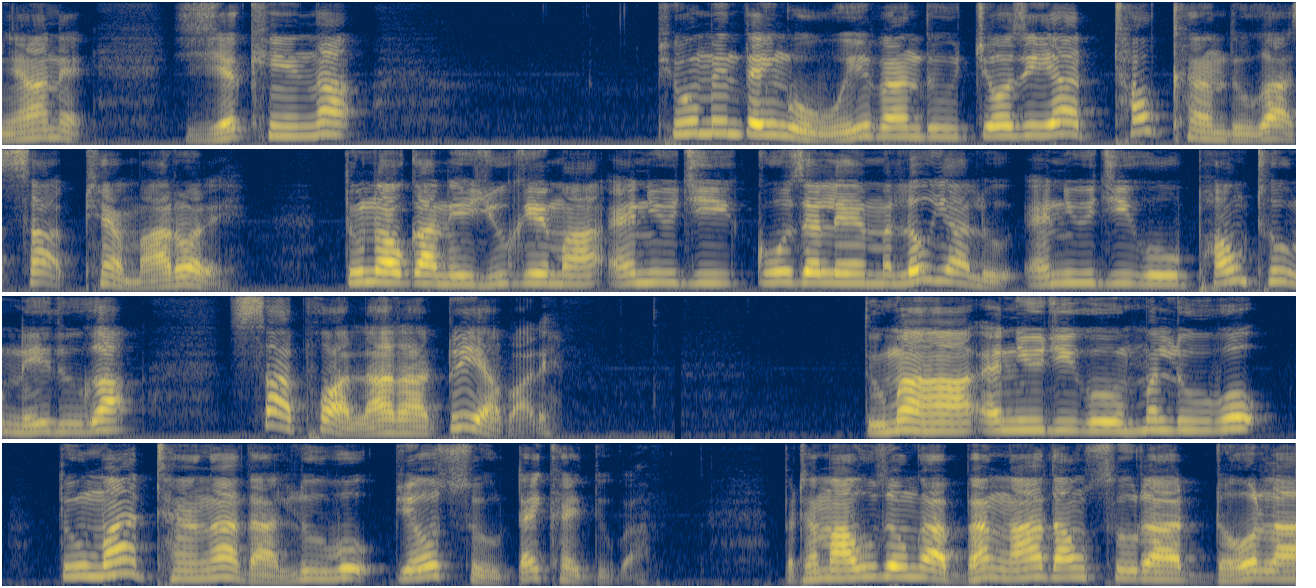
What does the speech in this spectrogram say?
များနဲ့ရခင်ကဖြိုးမင်းသိန်းကိုဝေဖန်သူကြော်စီရထောက်ခံသူကစဖြန့်มาတော့တယ် သူနောက်ကနေ UK မှာ NUG ကိုယ်စားလှယ်မလုပ်ရလို့ NUG ကို ဖောင်းထုတ်နေသူကစဖွာလာတာတွေ့ရပါတယ်။သူမဟာ NUG ကိုမလူဖို့သူမထံကသာလူဖို့ပြောဆိုတိုက်ခိုက်သူပါ။ပထမဦးဆုံးကဘတ်9000ဆိုတာဒေါ်လာ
